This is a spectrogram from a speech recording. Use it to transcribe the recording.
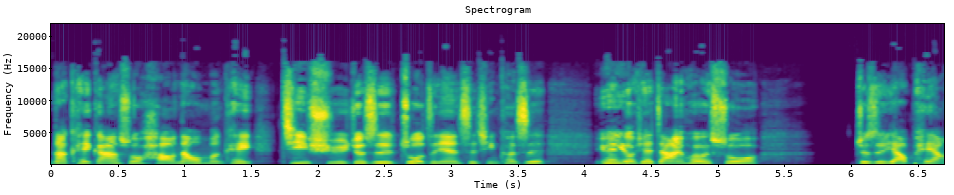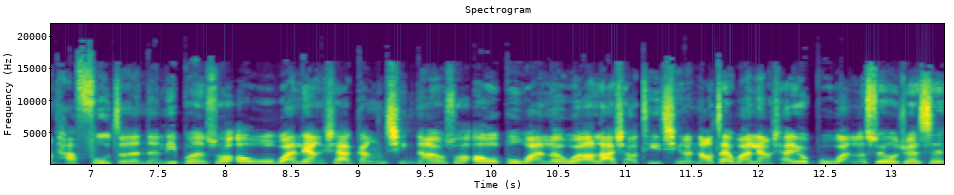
那可以跟他说：“好，那我们可以继续就是做这件事情。”可是因为有些家长也会说，就是要培养他负责的能力，不能说哦，我玩两下钢琴，然后又说哦，我不玩了，我要拉小提琴了，然后再玩两下又不玩了。所以我觉得是。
